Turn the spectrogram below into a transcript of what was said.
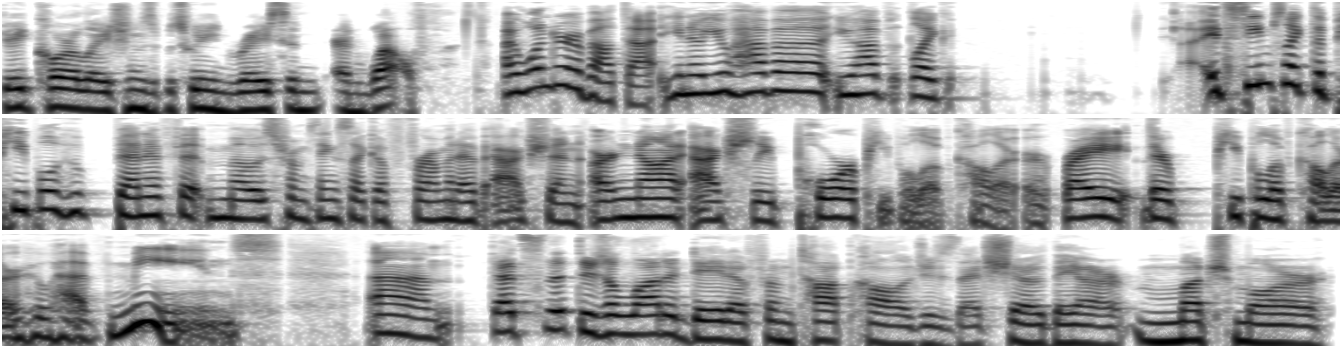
big correlations between race and, and wealth. I wonder about that. You know, you have a you have like it seems like the people who benefit most from things like affirmative action are not actually poor people of color, right? They're people of color who have means. Um, That's that. There's a lot of data from top colleges that show they are much more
